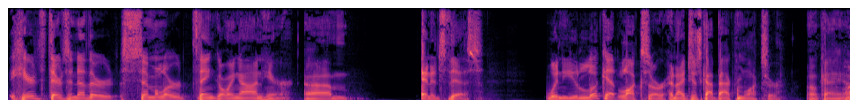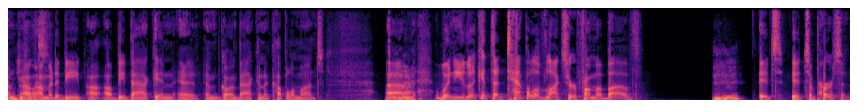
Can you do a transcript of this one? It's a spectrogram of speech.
here's there's another similar thing going on here, um, and it's this: when you look at Luxor, and I just got back from Luxor. Okay, I'm jealous. I'm, going to be I'll I'll be back in. Uh, I'm going back in a couple of months. Oh, Um, when you look at the Temple of Luxor from above, Mm-hmm. it's it's a person,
